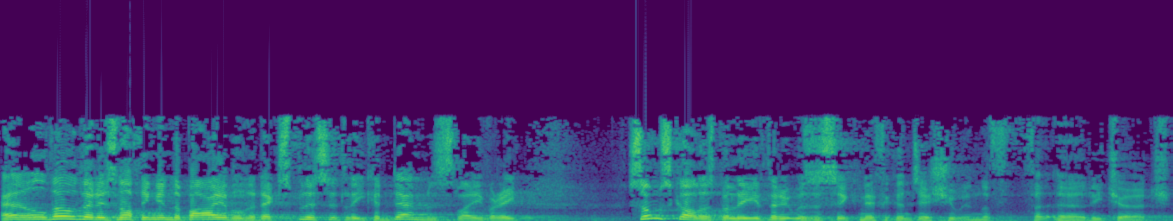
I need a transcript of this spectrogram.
And Although there is nothing in the Bible that explicitly condemns slavery, some scholars believe that it was a significant issue in the early church.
